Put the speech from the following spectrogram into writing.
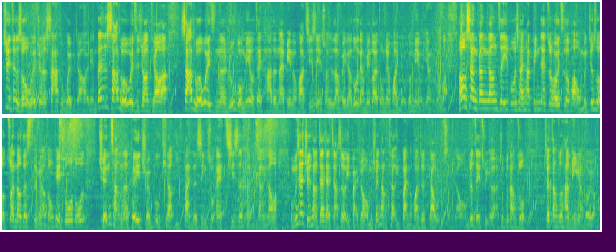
所以这个时候我会觉得沙土会比较好一点。但是沙土的位置就要挑啦，沙土的位置呢，如果没有在他的那边的话，其实也算是浪费掉。如果两边都在中间的话，有跟没有一样，你知道吗？然后像刚刚这一波下来，他冰在最后一只的话，我们就是有赚到这四秒钟，可以多多全场呢可以全部跳一半的心数，哎，其实很香，你知道吗？我们现在全场加起来，假设有一百就好，我们全场跳一半的话就是跳五十，你知道吗？我们就直接除以二，就不当做就当做他每秒都有好，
